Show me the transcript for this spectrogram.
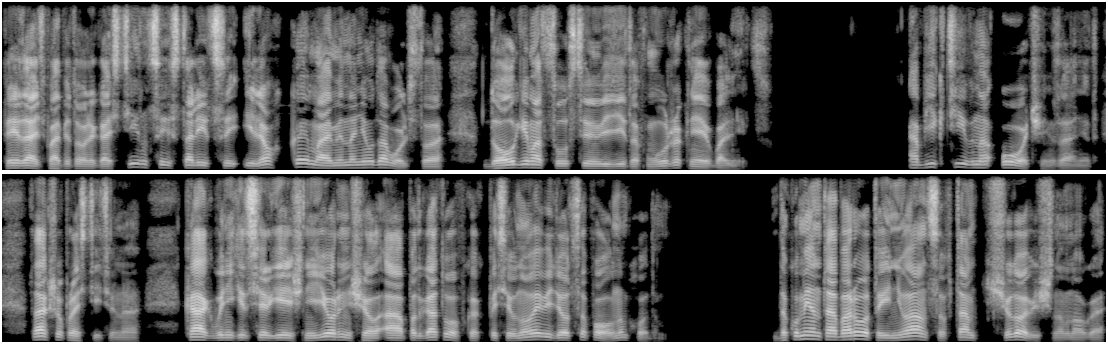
Передать папе Толе гостинцы из столицы и легкое мамино неудовольство долгим отсутствием визитов мужа к ней в больницу. Объективно очень занят, так что простительно. Как бы Никита Сергеевич не ерничал, а подготовка к посевной ведется полным ходом. Документа оборота и нюансов там чудовищно много.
